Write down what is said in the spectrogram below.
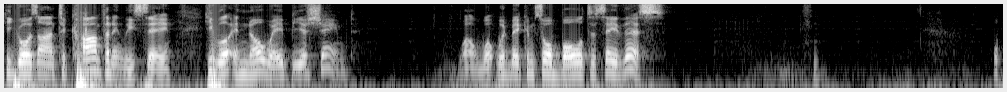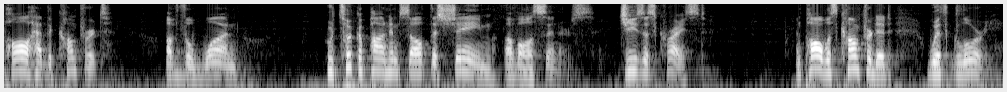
he goes on to confidently say, He will in no way be ashamed. Well, what would make him so bold to say this? well, Paul had the comfort of the one who took upon himself the shame of all sinners, Jesus Christ. And Paul was comforted with glory,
